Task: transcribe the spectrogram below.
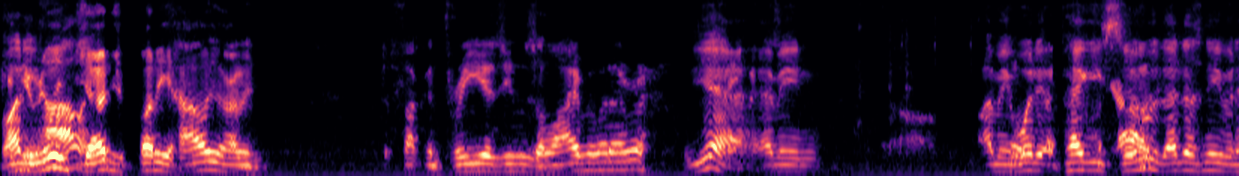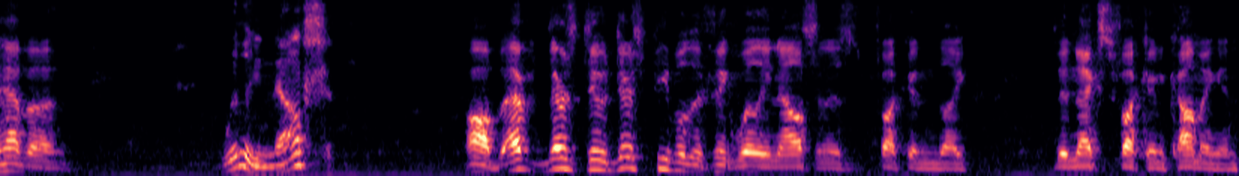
Buddy you really Holly. judge Buddy Holly on the fucking three years he was alive or whatever? Yeah, I mean, uh, I mean, Oh, what? Peggy my Sue? That doesn't even have a. Willie Nelson. Oh, there's dude. There's people that think Willie Nelson is fucking like the next fucking coming, and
